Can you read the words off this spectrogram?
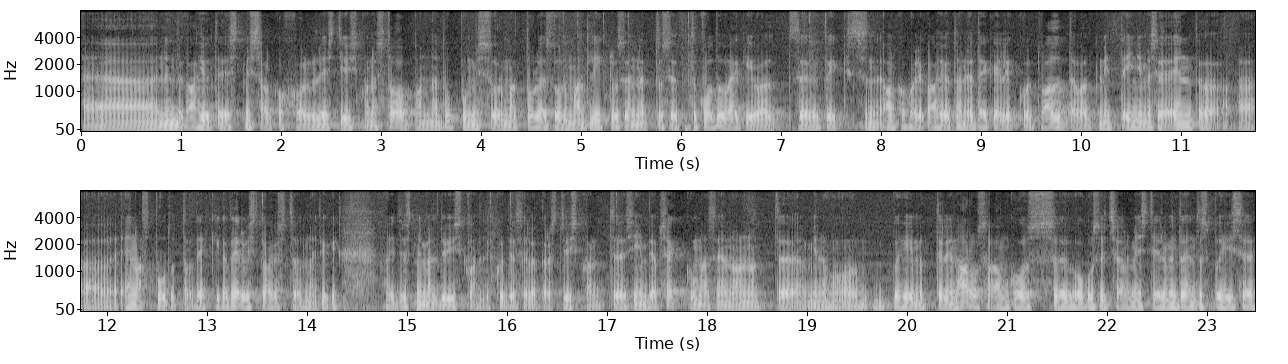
nende kahjude eest, mis alkohol Eesti ühiskonnas toob, on need uppumissurmad, tulesurmad, liiklusõnnetused, koduvägivald, kõik alkoholikahjud on ju tegelikult valdavalt mitte inimese enda, äh, ennast puudutavad, ehkki ka tervist kahjustavad muidugi, vaid just nimelt ühiskondlikud ja sellepärast ühiskond siin peab sekkuma, see on olnud äh, minu põhimõtteline arusaam koos kogu Sotsiaalministeeriumi tõenduspõhise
